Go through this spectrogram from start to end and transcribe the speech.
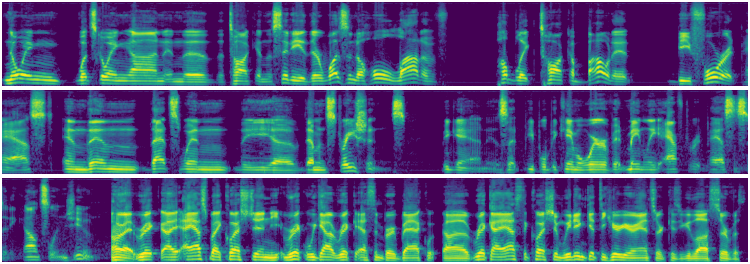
knowing what's going on in the the talk in the city. There wasn't a whole lot of public talk about it before it passed, and then that's when the uh, demonstrations began. Is that people became aware of it mainly after it passed the city council in June. All right, Rick. I I asked my question. Rick, we got Rick Esenberg back. Uh, Rick, I asked the question. We didn't get to hear your answer because you lost service.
